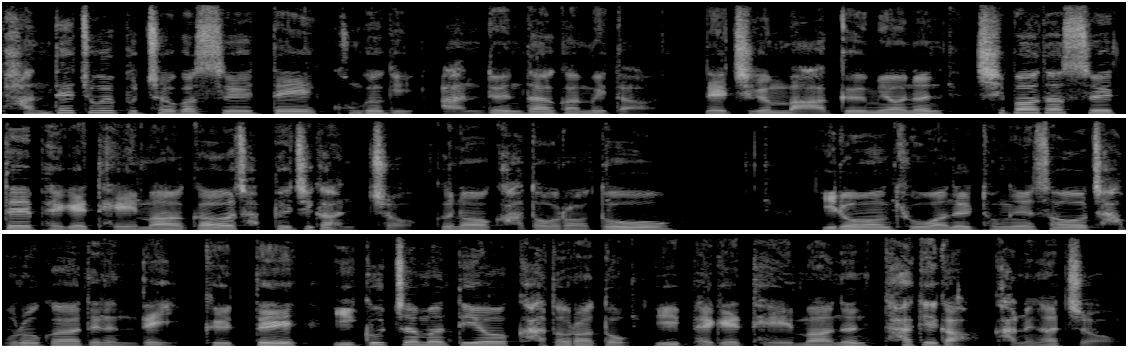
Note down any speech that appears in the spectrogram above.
반대쪽을 붙여갔을 때 공격이 안 된다고 합니다. 네, 지금 막으면은 치받았을 때 백의 대마가 잡히지가 않죠. 끊어 가더라도 이러한 교환을 통해서 잡으러 가야 되는데 그때 이구자만 뛰어가더라도 이 백의 대마는 타개가 가능하죠.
